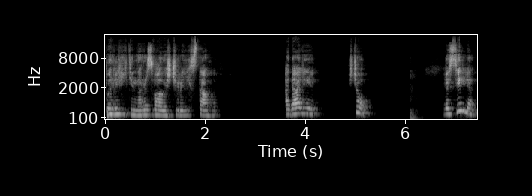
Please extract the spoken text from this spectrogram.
в Берліні на розвалищі Рейхстагу. А далі що? Весілля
